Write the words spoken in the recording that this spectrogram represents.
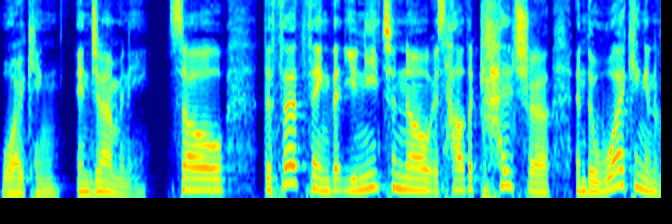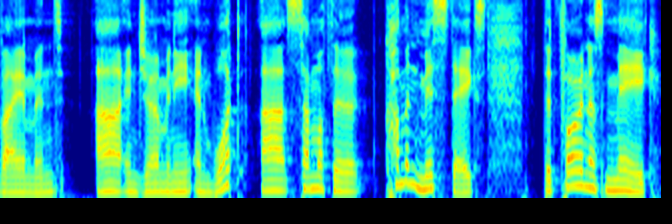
working in Germany. So, the third thing that you need to know is how the culture and the working environment are in Germany and what are some of the common mistakes that foreigners make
